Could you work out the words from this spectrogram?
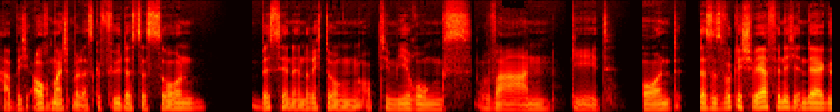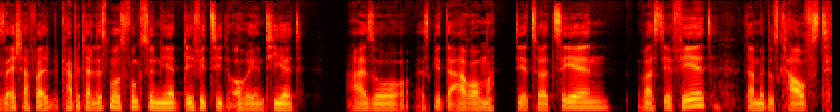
habe ich auch manchmal das Gefühl, dass das so ein bisschen in Richtung Optimierungswahn geht. Und das ist wirklich schwer, finde ich, in der Gesellschaft, weil Kapitalismus funktioniert defizitorientiert. Also es geht darum, dir zu erzählen, was dir fehlt, damit du es kaufst.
